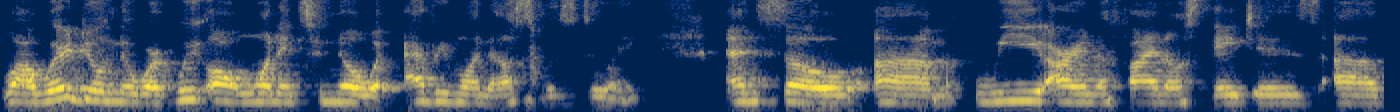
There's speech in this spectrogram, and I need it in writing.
while we're doing the work, we all wanted to know what everyone else was doing. And so um, we are in the final stages of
